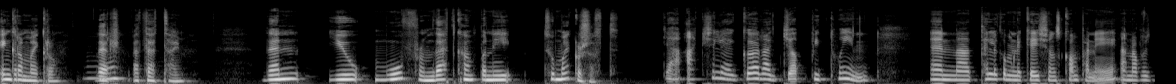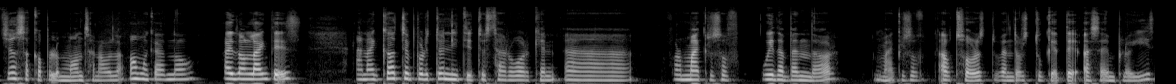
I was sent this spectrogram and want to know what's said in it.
Ingram Micro there at that time. Then you move from that company to Microsoft. Yeah, actually, I got a job between in a telecommunications company, and I was just a couple of months, and I was like, oh my god, no, I don't like this, and I got the opportunity to start working uh, for Microsoft with a vendor. Microsoft outsourced vendors to get the as employees,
